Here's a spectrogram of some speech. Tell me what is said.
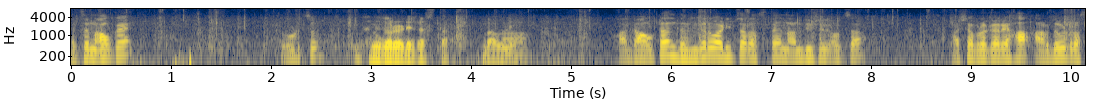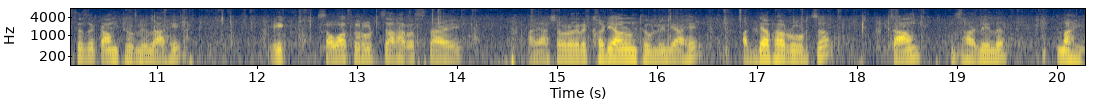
याचं नाव काय? रोडचं? धनगरवाडी रस्ता बावळे हा. हा गावठाण धनगरवाडीचा रस्ता आहे नांदिवशे गावचा. अशा प्रकारे हा अर्धवट रस्त्याचं काम ठेवलेलं आहे. एक सव्वा करोडचा हा रस्ता आहे आणि अशा प्रकारे खडी आणून ठेवलेली आहे. अद्याप ह्या रोडचं काम झालेलं नाही.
